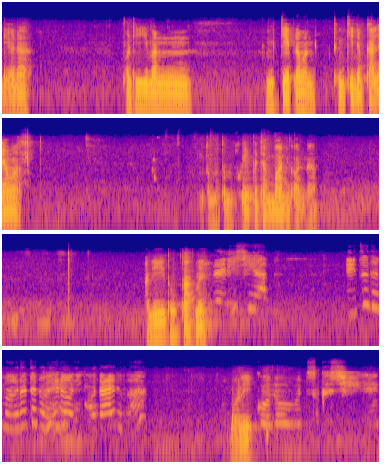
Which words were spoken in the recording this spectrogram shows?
เดี๋ยวนะ พอดีมันมันเก็บแล้วมันถึงขีดจำกัดแล้วอะ ต้องมาทำเควสประจำวันก่อนนะครับ อันนี้ต้องตัดไหม ประมาณนี้ この美しい笑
